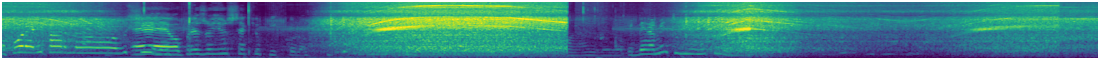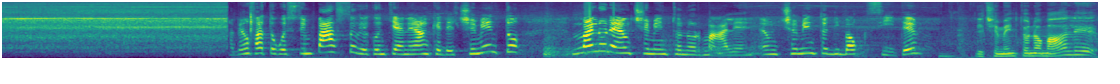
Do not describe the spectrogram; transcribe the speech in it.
Ho paura di farlo uscire. Eh, ho preso io il secchio piccolo. È veramente un minuto. Abbiamo fatto questo impasto che contiene anche del cemento, ma non è un cemento normale, è un cemento di bauxite. Il cemento normale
